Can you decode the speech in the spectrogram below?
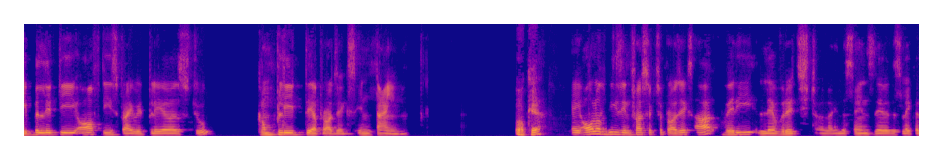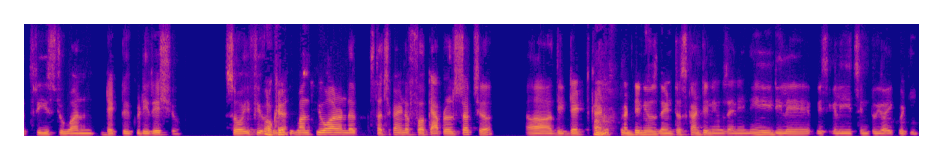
ability of these private players to complete their projects in time. Okay. All of these infrastructure projects are very leveraged uh, in the sense there is like a three to one debt to equity ratio. So if you Okay. once you are under such a kind of a capital structure, uh, the debt kind of continues, the interest continues, and in any delay, basically, it's into your equity.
